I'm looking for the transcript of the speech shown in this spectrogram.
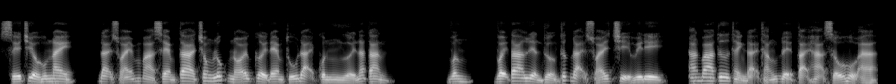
xế chiều hôm nay đại soái mà xem ta trong lúc nói cười đem thú đại quân người nát tan. Vâng vậy ta liền thưởng thức đại soái chỉ huy đi an ba tư thành đại thắng để tại hạ xấu hổ a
